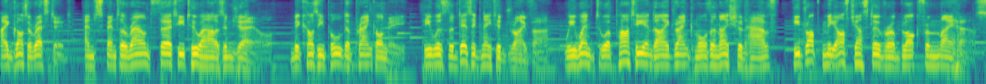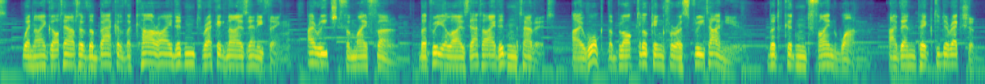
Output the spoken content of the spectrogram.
I got arrested and spent around 32 hours in jail because he pulled a prank on me. He was the designated driver. We went to a party and I drank more than I should have. He dropped me off just over a block from my house. When I got out of the back of the car I didn't recognize anything. I reached for my phone, but realized that I didn't have it. I walked the block looking for a street I knew, but couldn't find one. I then picked a direction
